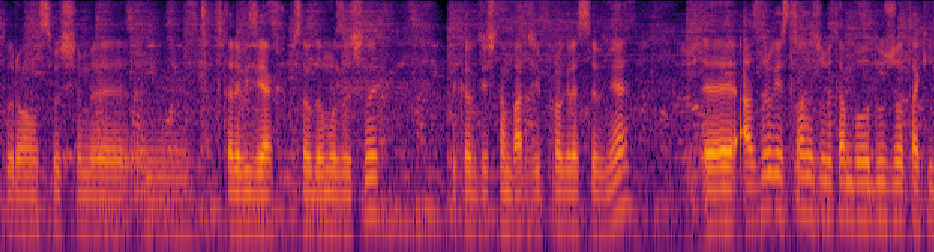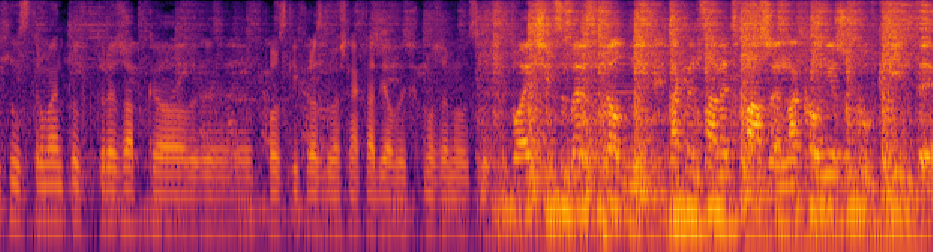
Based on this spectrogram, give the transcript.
którą słyszymy mm, w telewizjach pseudomuzycznych, tylko gdzieś tam bardziej progresywnie. E, A z drugiej strony, żeby tam było dużo takich instrumentów, które rzadko e, w polskich rozgłośniach radiowych możemy usłyszeć. Poeci cyberzbrodni Nakręcane twarze, na kołnierzyków gwinty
